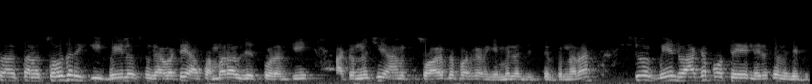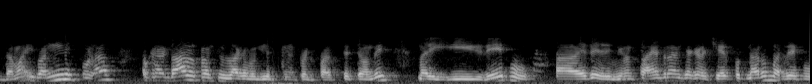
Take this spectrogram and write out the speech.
తన- తన సోదరికి బెయిల్ వస్తుంది కాబట్టి ఆ సంబరాలు చేసుకోవడానికి అక్కడ నుంచి ఆమెకు స్వాగత పలకడానికి ఎమ్మెల్యే తీసుకెళ్తున్నారా? సో బెయిల్ రాకపోతే నిరసన చేపిద్దామా ఇవన్నీ కూడా ఒక డాలర్ ప్రశ్న లాగా మిగిలిపోయినటువంటి పరిస్థితి ఉంది. మరి ఈ రేపు అయితే సాయంత్రానికి అక్కడ చేరుకుంటున్నారు. మరి రేపు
